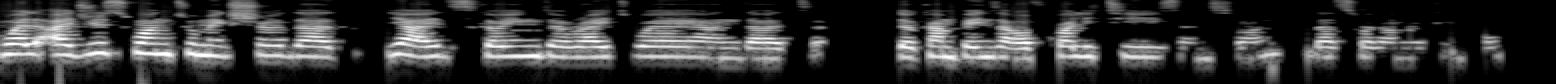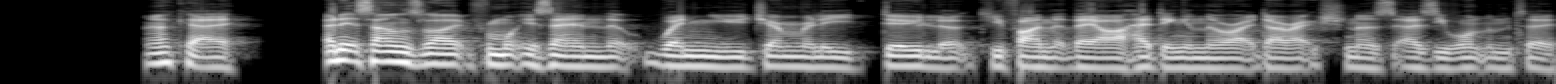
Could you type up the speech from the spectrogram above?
Well, I just want to make sure that yeah, it's going the right way and that the campaigns are of qualities and so on. That's what I'm looking for. Okay. And it sounds like from what you're saying that when you generally do look, you find that they are heading in the right direction as as you want them to.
